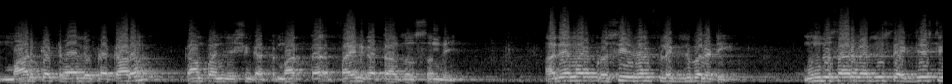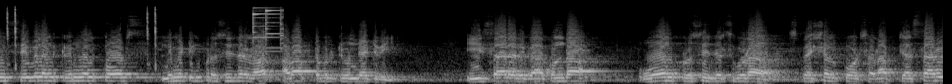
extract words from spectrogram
మార్కెట్ వాల్యూ ప్రకారం కాంపన్సేషన్ కట్ట ఫైన్ కట్టాల్సి వస్తుంది. అదే మరి ప్రొసీజర్ ఫ్లెక్సిబిలిటీ. ముందుసారి మీరు చూస్తే existing civil and criminal codes limiting procedure adaptability ఉండేటివి. ఈసారి అది కాకుండా ఓన్ ప్రొసీజర్స్ కూడా స్పెషల్ కోర్ట్స్ అడాప్ట్ చేస్తారు.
